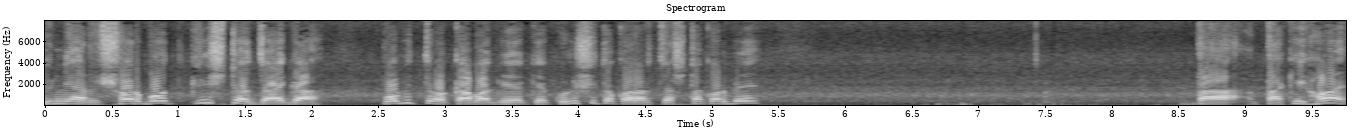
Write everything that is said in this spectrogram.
দুনিয়ার সর্বোৎকৃষ্ট জায়গা পবিত্র কাবা গৃহকে কলুষিত করার চেষ্টা করবে। তা তা কি হয়?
